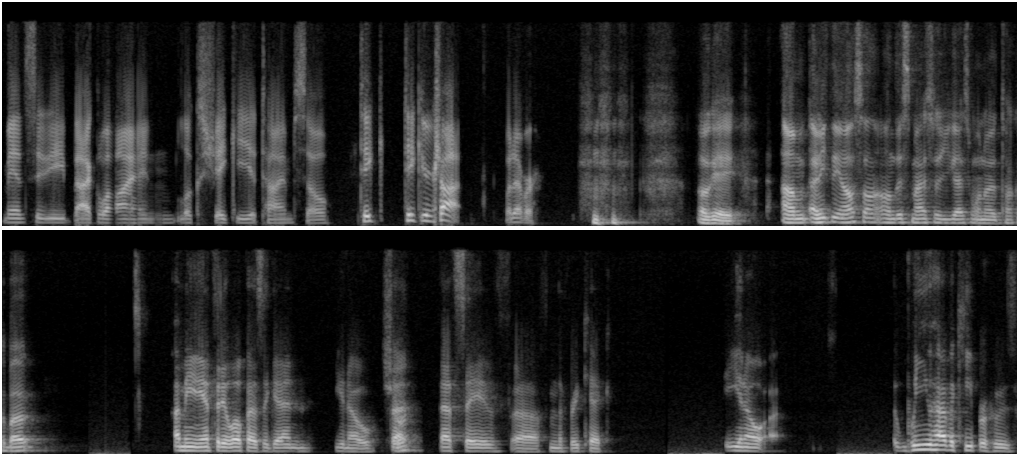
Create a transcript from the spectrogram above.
Man City back line looks shaky at times, so take take your shot. Whatever. okay, um, anything else on, on this match that you guys want to talk about? I mean, Anthony Lopez again. You know, sure. that, that save uh, from the free kick. You know, when you have a keeper who's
